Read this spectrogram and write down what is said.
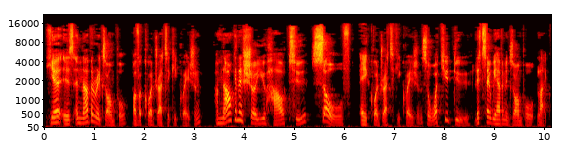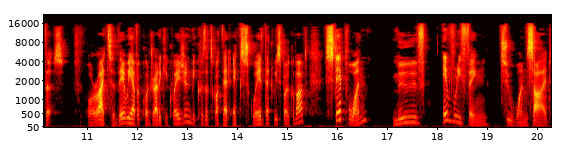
Here is another example of a quadratic equation. I'm now going to show you how to solve a quadratic equation. So what you do, let's say we have an example like this. Alright, so there we have a quadratic equation because it's got that x squared that we spoke about. Step one, move everything to one side.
